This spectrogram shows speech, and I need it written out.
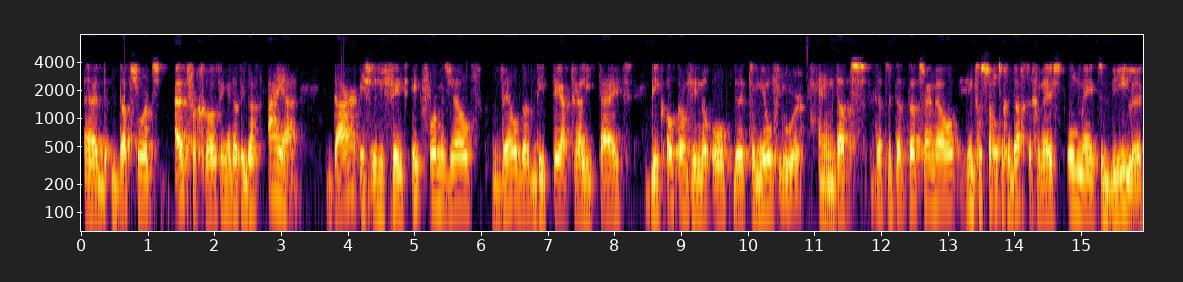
eh, dat soort uitvergrotingen. Dat ik dacht, ah ja, daar is, vind ik voor mezelf wel dat die theatraliteit die ik ook kan vinden op de toneelvloer. En dat, dat, dat, dat zijn wel interessante gedachten geweest om mee te dealen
